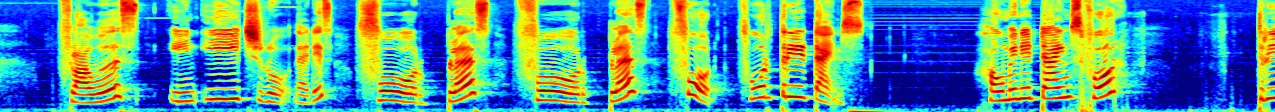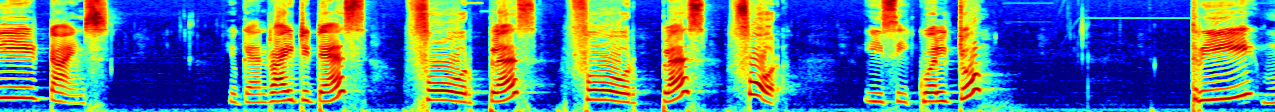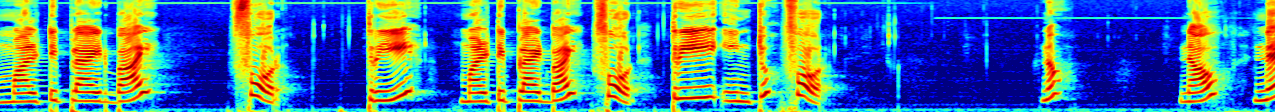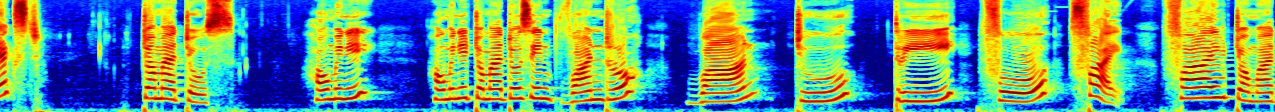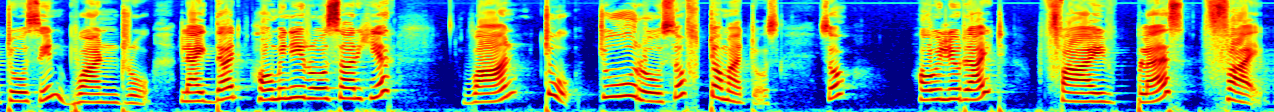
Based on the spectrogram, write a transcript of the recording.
flowers in each row. That is 4 plus 4 plus 4. 4 3 times. How many times 4? 3 times. You can write it as 4 plus 4 plus 4 is equal to 3 multiplied by 4. 3 multiplied by 4. 3 into 4. No? Now, next, tomatoes. How many? How many tomatoes in one row? 1, 2, 3, 4, 5. 5 tomatoes in one row. Like that, how many rows are here? 1, 2. 2 rows of tomatoes. So, how will you write? 5 plus 5.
